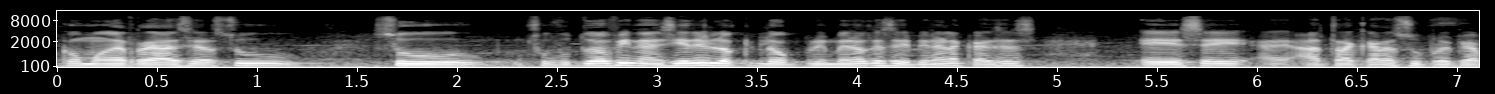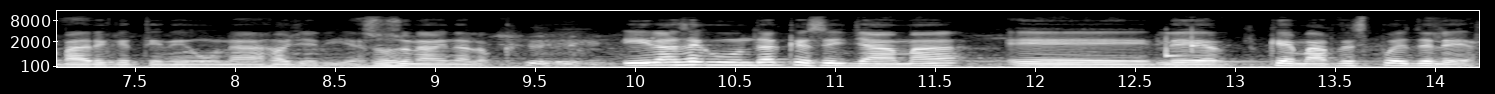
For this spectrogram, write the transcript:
como de rehacer su, su, su futuro financiero y lo, lo primero que se les viene a la cabeza es ese atracar a su propia madre que tiene una joyería. Eso es una vena loca. Y la segunda que se llama eh, leer, quemar después de leer.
